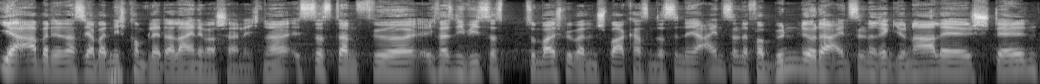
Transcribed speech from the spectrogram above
Ihr arbeitet das ja aber nicht komplett alleine wahrscheinlich, ne? Ist das dann für, ich weiß nicht, wie ist das zum Beispiel bei den Sparkassen? Das sind ja einzelne Verbünde oder einzelne regionale Stellen.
